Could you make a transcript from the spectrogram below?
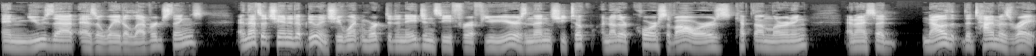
and use that as a way to leverage things? And that's what she ended up doing. She went and worked at an agency for a few years, and then she took another course of ours, kept on learning. And I said, now the time is right.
